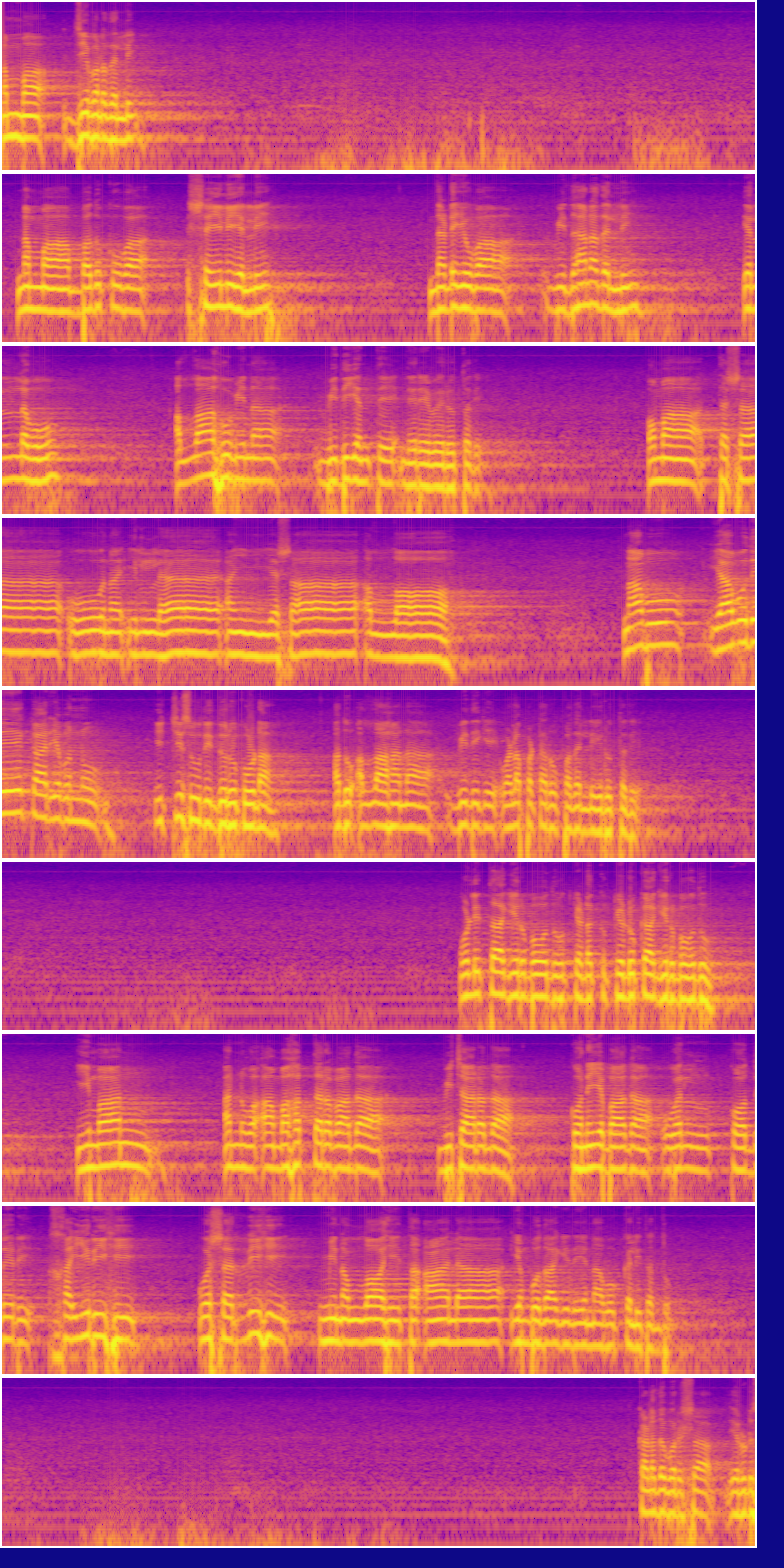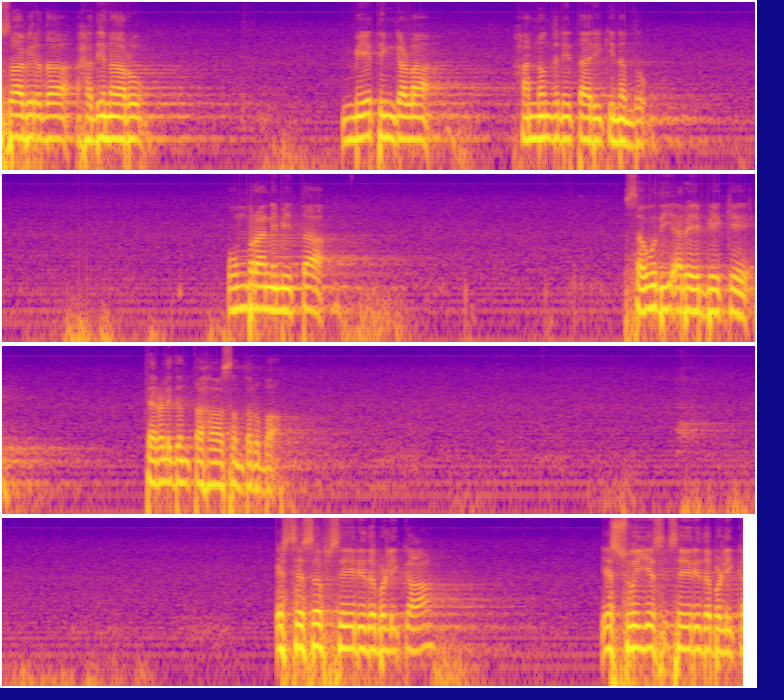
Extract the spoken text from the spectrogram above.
ನಮ್ಮ ಜೀವನದಲ್ಲಿ ನಮ್ಮ ಬದುಕುವ ಶೈಲಿಯಲ್ಲಿ ನಡೆಯುವ ವಿಧಾನದಲ್ಲಿ ಎಲ್ಲವೂ ಅಲ್ಲಾಹುವಿನ ವಿಧಿಯಂತೆ ನೆರವೇರುತ್ತದೆ. ಒಮ ತಶ ಊನ ಇಲ್ಲ ಅಯ್ಯಶಾ ಅಲ್ಲಾಹ್. ನಾವು ಯಾವುದೇ ಕಾರ್ಯವನ್ನು ಇಚ್ಛಿಸುವುದಿದ್ದರೂ ಕೂಡ ಅದು ಅಲ್ಲಾಹನ ವಿಧಿಗೆ ಒಳಪಟ್ಟ ರೂಪದಲ್ಲಿ ಇರುತ್ತದೆ. ಒಳಿತಾಗಿರಬಹುದು ಕೆಡಕು ಕೆಡುಕಾಗಿರಬಹುದು ಇಮಾನ್ ಅನ್ನುವ ಆ ಮಹತ್ತರವಾದ ವಿಚಾರದ ಕೊನೆಯ ಭಾಗ, ವಲ್ ಕೊದರಿ ಖೈರಿಹಿ ವ ಶರ್ರಿಹಿ ಮಿನಲ್ಲಾಹಿ ಆಲ ಎಂಬುದಾಗಿದೆ ನಾವು ಕಲಿತದ್ದು. ಕಳೆದ ವರ್ಷ ಎರಡು ಸಾವಿರದ ಹದಿನಾರು ಮೇ ತಿಂಗಳ ಹನ್ನೊಂದನೇ ತಾರೀಕಿನಂದು ಉಮ್ರಾ ನಿಮಿತ್ತ ಸೌದಿ ಅರೇಬಿಯಾಕ್ಕೆ ತೆರಳಿದಂತಹ ಸಂದರ್ಭ. ಎಸ್ ಎಸ್ ಎಫ್ ಸೇರಿದ ಬಳಿಕ ಎಸ್ ವೈ ಎಸ್ ಸೇರಿದ ಬಳಿಕ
